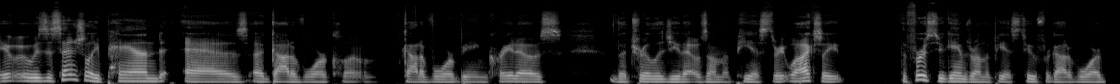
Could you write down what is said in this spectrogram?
it, it was essentially panned as a God of War clone. God of War being Kratos, the trilogy that was on the PS3. Well, actually, the first two games were on the PS2 for God of War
